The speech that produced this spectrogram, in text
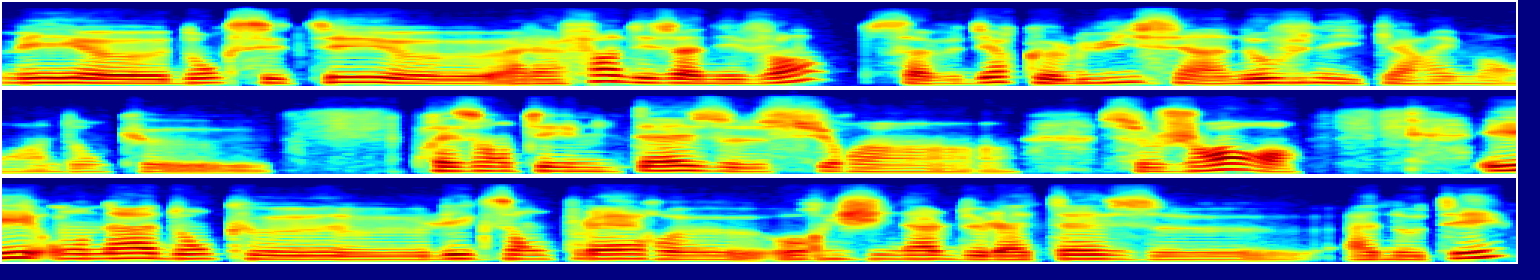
Mais donc c'était à la fin des années 20, ça veut dire que lui, c'est un ovni carrément. Hein. donc présenter une thèse sur ce genre. Et on a donc l'exemplaire original de la thèse à noter,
